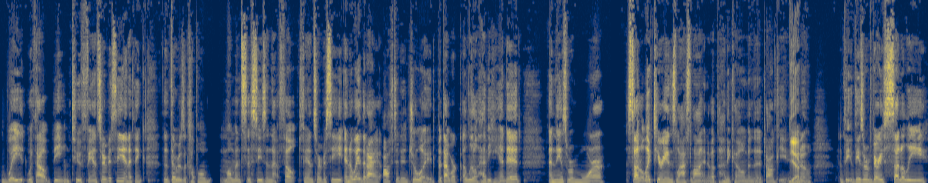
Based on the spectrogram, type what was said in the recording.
weight without being too fan servicey and i think that there was a couple moments this season that felt fan servicey in a way that i often enjoyed but that were a little heavy handed and these were more subtle like tyrion's last line about the honeycomb and the donkey yeah. you know the, these are very subtly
